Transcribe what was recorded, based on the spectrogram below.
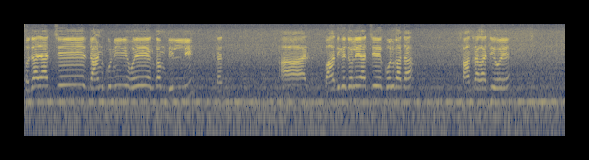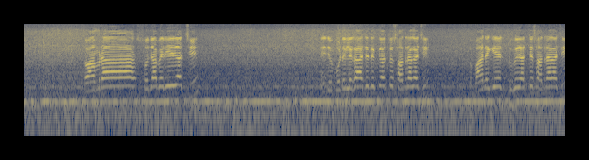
সোজা যাচ্ছে ডানকুনি হয়ে একদম দিল্লি। এটা আর বাঁ দিকে চলে যাচ্ছে কলকাতা, সাঁতরাগাছি হয়ে। তো আমরা সোজা বেরিয়ে যাচ্ছি। এই যে বোর্ডে লেখা আছে, দেখতে পাচ্ছ, সাঁতরাগাছি। বাঁ দিকে ঢুকে যাচ্ছে সাঁতরাগাছি।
